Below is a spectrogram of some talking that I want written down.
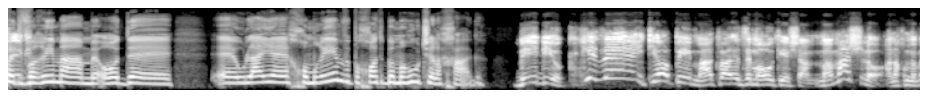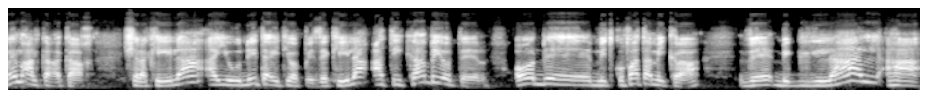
בדברים המאוד אולי חומריים ופחות במהות של החג. בדיוק, כי זה אתיופים, מה כבר איזה מהות יש שם? ממש לא. אנחנו מדברים על כך שלקהילה היהודית האתיופית, זו קהילה עתיקה ביותר, עוד uh, מתקופת המקרא, ובגלל ה, uh,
